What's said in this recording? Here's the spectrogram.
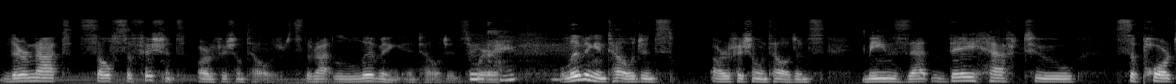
They're not self sufficient artificial intelligence. They're not living intelligence. Where Okay. living intelligence, artificial intelligence, means that they have to support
